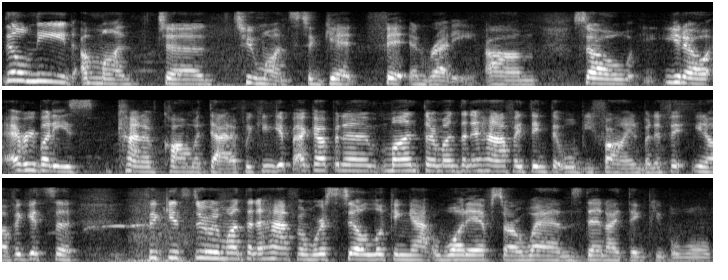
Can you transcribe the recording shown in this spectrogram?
they'll need a month to two months to get fit and ready. Um, so you know everybody's kind of calm with that. If we can get back up in a month or month and a half, I think that we'll be fine. But if it you know if it gets to if it gets through a month and a half and we're still looking at what ifs or whens, then I think people will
